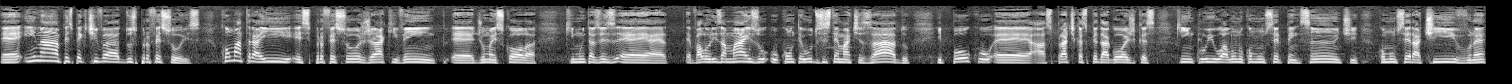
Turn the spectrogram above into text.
É, e na perspectiva dos professores, como atrair esse professor já que vem é, de uma escola que muitas vezes é, é, valoriza mais o, o, conteúdo sistematizado e pouco é, as práticas pedagógicas que inclui o aluno como um ser pensante, como um ser ativo, né?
